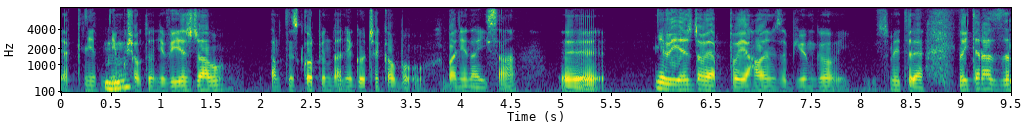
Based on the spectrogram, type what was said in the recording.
jak nie, nie Mhm. musiał, to nie wyjeżdżał. Tamten Skorpion dla niego czekał, bo chyba nie na Isa. Y, nie wyjeżdżał, ja pojechałem, zabiłem go i w sumie tyle. No i teraz y,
